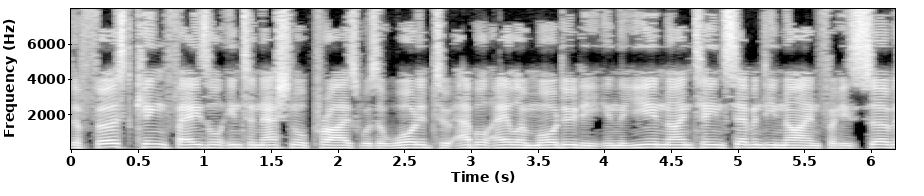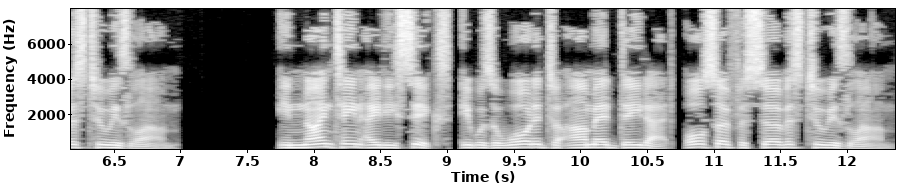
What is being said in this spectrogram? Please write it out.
The first King Faisal International Prize was awarded to Abul Ala Maududi in the year 1979 for his service to Islam. In 1986, it was awarded to Ahmed Deedat, also for service to Islam.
